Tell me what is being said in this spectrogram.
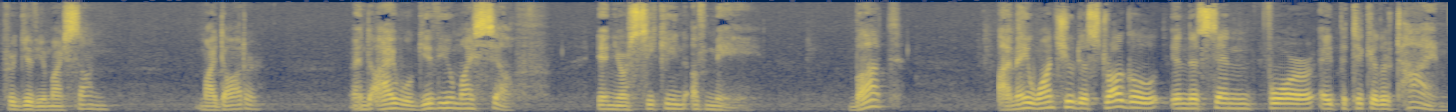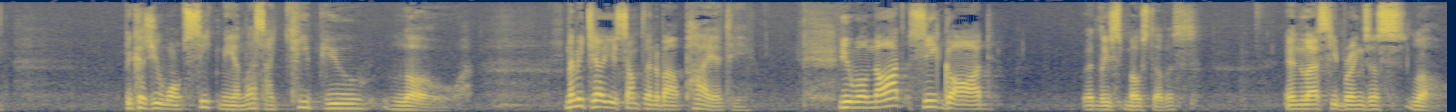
Forgive you, my son, my daughter, and I will give you myself in your seeking of me. But I may want you to struggle in this sin for a particular time because you won't seek me unless I keep you low. Let me tell you something about piety. You will not seek God, at least most of us, unless He brings us low.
